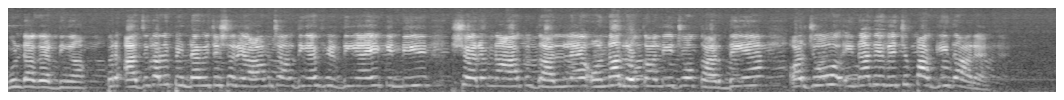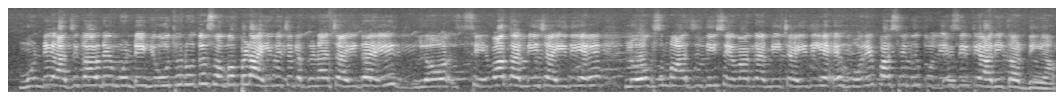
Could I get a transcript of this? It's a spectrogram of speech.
ਗੁੰਡਾਗਰਦੀਆਂ। ਪਰ ਅੱਜ ਕੱਲ ਪਿੰਡਾਂ ਵਿੱਚ ਸ਼ਰਿਆਮ ਚੱਲਦੀਆਂ ਫਿਰਦੀਆਂ, ਇਹ ਕਿੰਨੀ ਸ਼ਰਮਨਾਕ ਗੱਲ ਹੈ ਉਹਨਾਂ ਲੋਕਾਂ ਲਈ ਜੋ ਕਰਦੇ ਆ ਔਰ ਜੋ ਇਹਨਾਂ ਦੇ ਵਿੱਚ ਭਾਗੀਦਾਰ ਹੈ। ਮੁੰਡੇ ਅੱਜ ਕੱਲ ਦੇ ਮੁੰਡੇ ਯੂਥ ਨੂੰ ਤਾਂ ਸਗੋਂ ਪੜ੍ਹਾਈ ਵਿੱਚ ਲੱਗਣਾ ਚਾਹੀਦਾ ਹੈ। ਸੇਵਾ ਕਰਨੀ ਚਾਹੀਦੀ ਹੈ, ਲੋਕ ਸਮਾਜ ਦੀ ਸੇਵਾ ਕਰਨੀ ਚਾਹੀਦੀ ਹੈ। ਇਹ ਹੋਰੇ ਪਾਸੇ ਨੂੰ ਪੁਲਿਸ ਦੀ ਤਿਆਰੀ ਕਰਦੀਆਂ।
